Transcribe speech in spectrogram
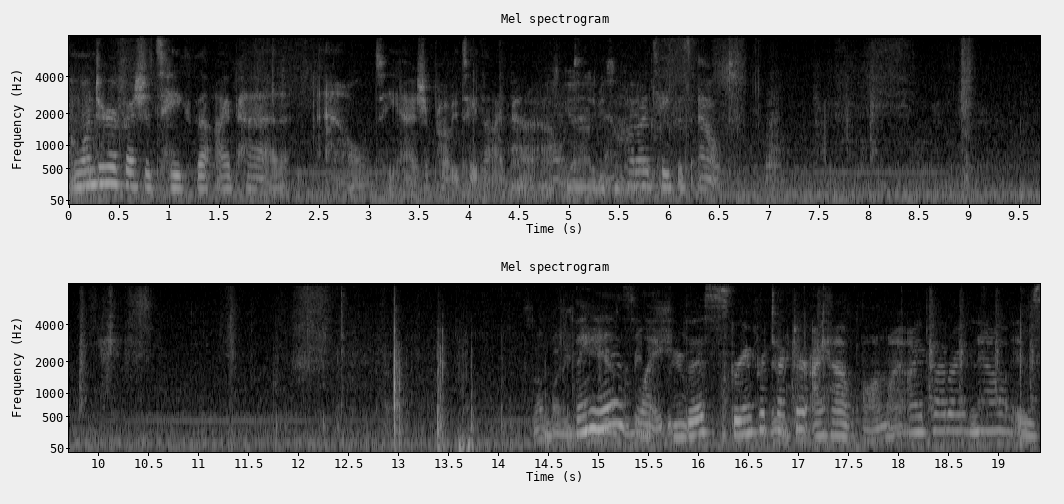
I wonder if I should take the iPad I should probably take the iPad out. How do I take this out? Somebody The thing is, for me to like, this screen protector I have on my iPad right now is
